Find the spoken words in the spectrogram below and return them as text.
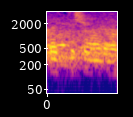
دست شما در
